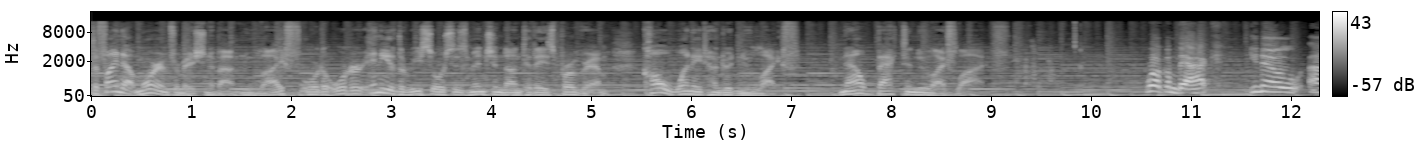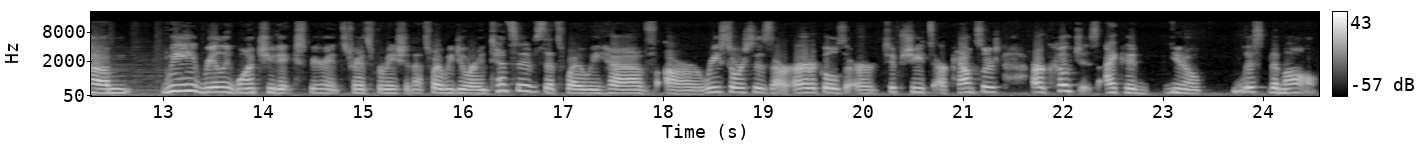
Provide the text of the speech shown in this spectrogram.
To find out more information about New Life or to order any of the resources mentioned on today's program, call 1 800 New Life. Now back to New Life Live. Welcome back. You know, um, we really want you to experience transformation. That's why we do our intensives. That's why we have our resources, our articles, our tip sheets, our counselors, our coaches. I could, you know, list them all.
